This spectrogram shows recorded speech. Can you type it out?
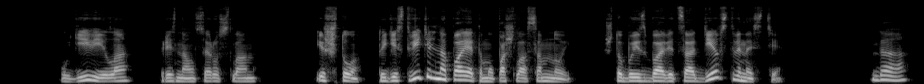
— Удивило, — признался Руслан. — И что, ты действительно поэтому пошла со мной? Чтобы избавиться от девственности? — Да, —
